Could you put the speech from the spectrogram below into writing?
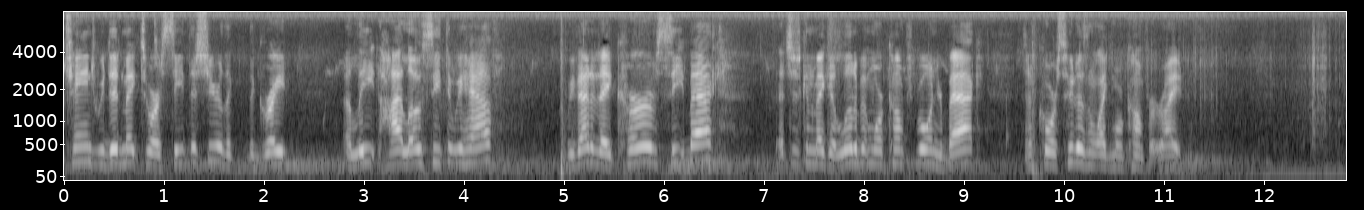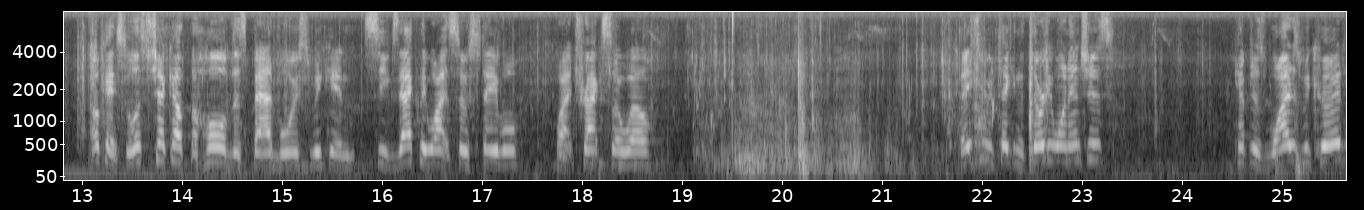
change we did make to our seat this year, the, the great Elite high-low seat that we have, we've added a curved seat back. That's just gonna make it a little bit more comfortable on your back. And of course, who doesn't like more comfort, right? Okay, so let's check out the hull of this bad boy so we can see exactly why it's so stable, why it tracks so well. Basically, we've taken the 31 inches kept it as wide as we could,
